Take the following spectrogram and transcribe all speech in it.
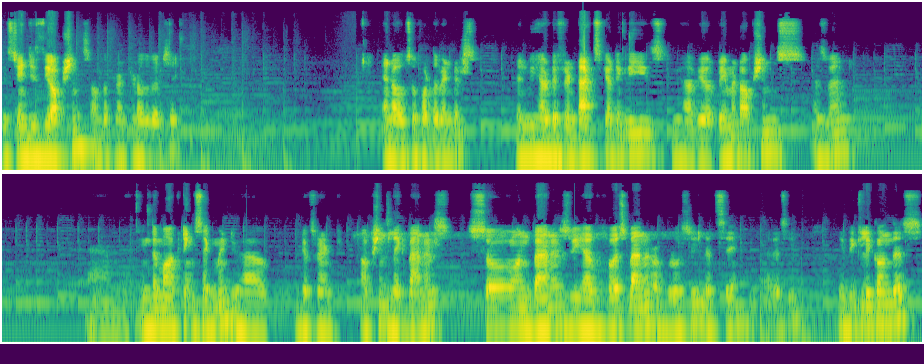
this changes the options on the front end of the website. And also for the vendors. Then we have different tax categories. You have your payment options as well. And in the marketing segment you have different options like banners. So on banners we have the first banner of grocery let's say let's see if we click on this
